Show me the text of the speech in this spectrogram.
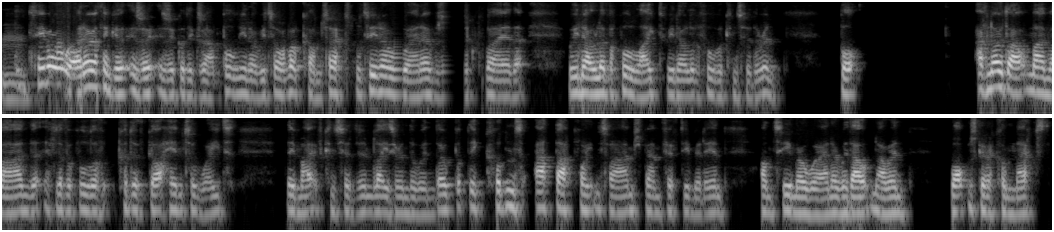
Mm. Timo Werner, I think, is a is a good example. You know, we talk about context, but Timo Werner was a player that we know Liverpool liked, we know Liverpool were considering, but I've no doubt in my mind that if Liverpool could have got him to wait, they might have considered him later in the window, but they couldn't at that point in time spend 50 million on Timo Werner without knowing what was going to come next.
